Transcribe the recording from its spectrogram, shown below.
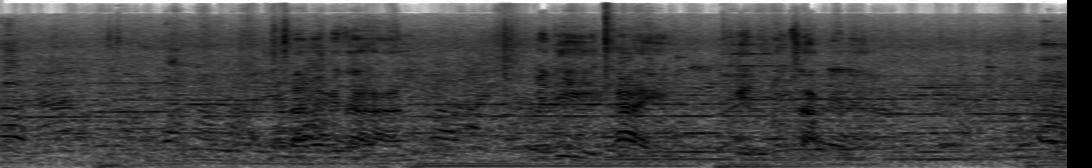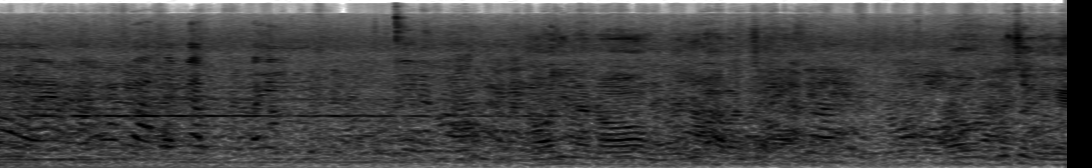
ข้าวหลานมาเป็นทหารไปที่ค่ายเอกอุดมศักดิ์เนี่ยนะโอ้ยมันก็ไปกับไปที่นั่นมาอ๋อที่ระนองวันที่มาวันสองแล้ว รู้สึกยังไง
